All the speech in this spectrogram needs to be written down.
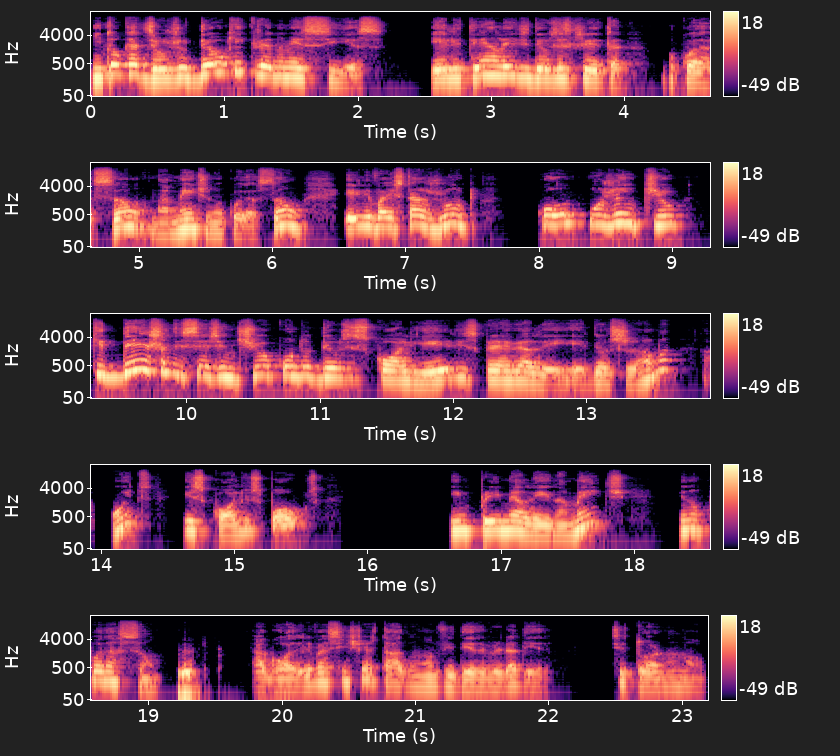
Então, quer dizer, o judeu que crê no Messias, ele tem a lei de Deus escrita no coração, na mente, no coração, ele vai estar junto com o gentil, que deixa de ser gentil quando Deus escolhe ele, escreve a lei. Deus chama a muitos, escolhe os poucos, imprime a lei na mente e no coração. Agora ele vai ser enxertado na videira verdadeira, se torna novo.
